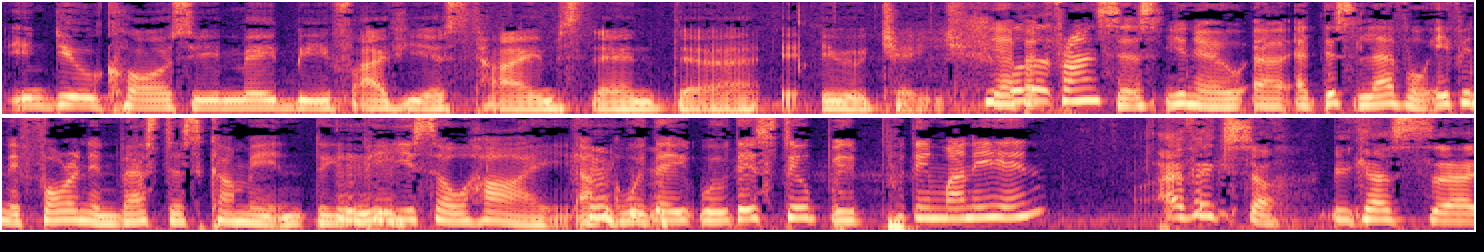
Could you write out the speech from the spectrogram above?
in due course, in maybe five years' times, then uh, it, it, will change. Yeah, well, but Francis, you know, uh, at this level, even if foreign investors come in, the mm-hmm. PE so high, uh, will they will they still be putting money in? I think so because uh,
